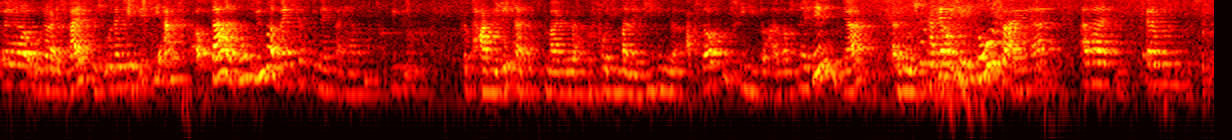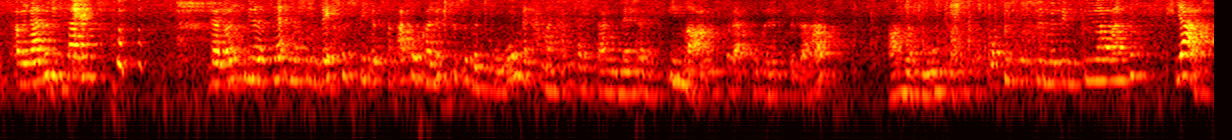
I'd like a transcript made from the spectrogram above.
Äh, oder ich weiß nicht. Oder vielleicht ist die Angst auch da so übermächtig, dass man denkt, naja gut, wie, glaube, Margarete hat das mal gesagt, bevor die Malediven absaufen, fliege ich doch einmal schnell hin. Ja? Also das kann ja auch nicht so sein. Ja? Aber, ähm, aber da würde ich sagen, da leuchtet mir das sehr an, dass es ein Wechselspiel ist von apokalyptischer Bedrohung. Da kann man ganz leicht sagen, die Menschen haben immer Angst vor der Apokalypse gehabt. Ah, ja gut, dann ist das doch nicht so schlimm mit dem Klimawandel. Ja,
